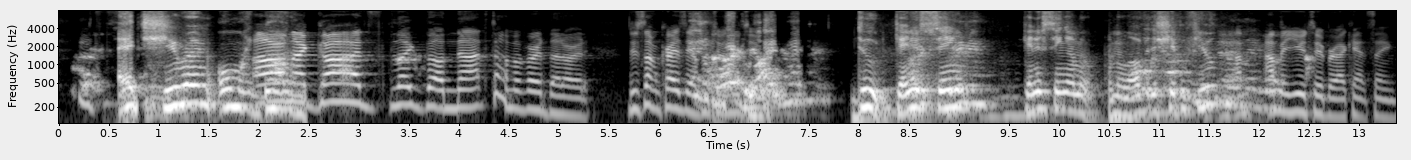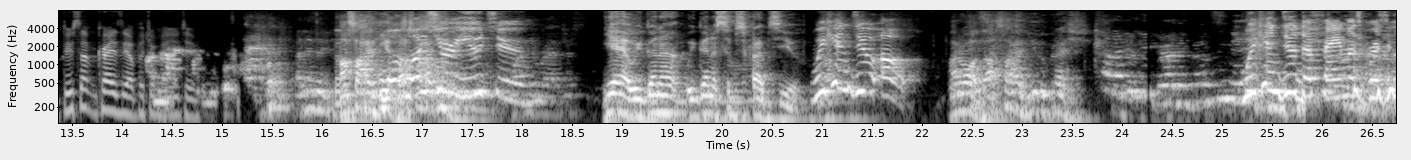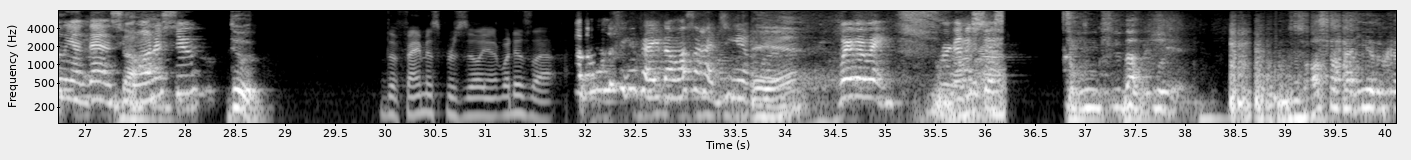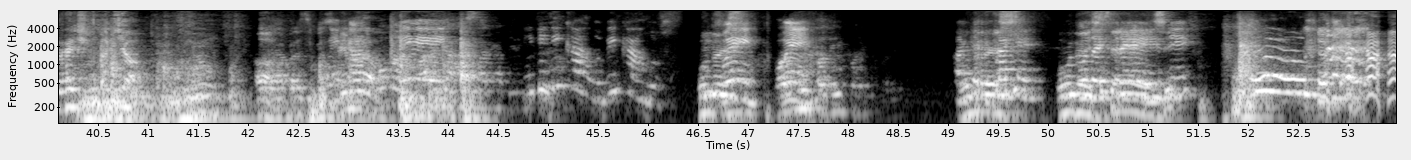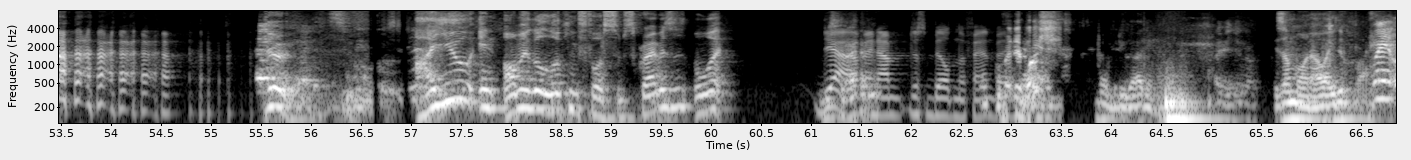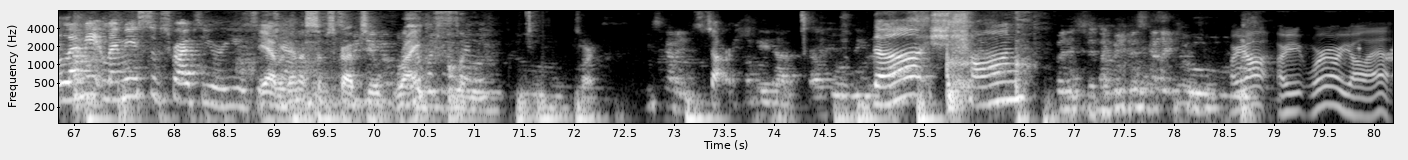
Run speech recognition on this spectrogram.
Ed Sheeran? Oh my oh, god. Oh my god, it's like the ninth time I've heard that already. Do something crazy. I'll put you on YouTube. Dude, can you sing? Can you sing I'm, I'm in love with the shape of you? I'm, I'm a YouTuber. I can't sing. Do something crazy. I'll put you on my YouTube. Well, what's your YouTube? Yeah, we're gonna we're gonna subscribe to you. We can do oh we can do the famous Brazilian dance. You No. want us to? Dude, The famous Brazilian. What is that? Todo mundo fica em pé e dá uma sarradinha. mano. é. Wait, wait, wait. We're gonna show. Filho da puta. Só a sarradinha do Crash. Aqui, ó. Ó, Vem cá. Vem, vem, vem. Vem, vem, vem, Carlos. Vem, Carlos. Um, dois. Wait, wait. Podem, podem. Ok, Um, dois. aqui. Um, Um, dois, três e. Dude, Are you in Omegle looking for subscribers or what? yeah, I mean, I'm just building a fan base. foi deboche? Obrigado. Aí, de novo. Fiz a moral aí do pai. Wait, let me let me subscribe to your YouTube Yeah, we're gonna subscribe to you, right? Sorry. The Shawn. Are y'all? Are you? Where are y'all at?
